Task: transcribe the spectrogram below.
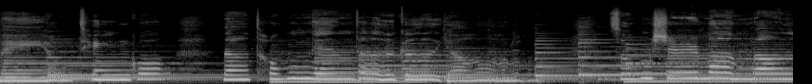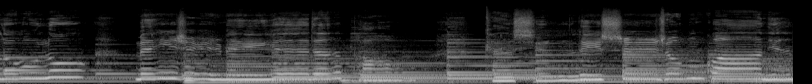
没有听过那童年的歌谣。总是忙忙碌碌，没日没夜的跑，可心里始终挂念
